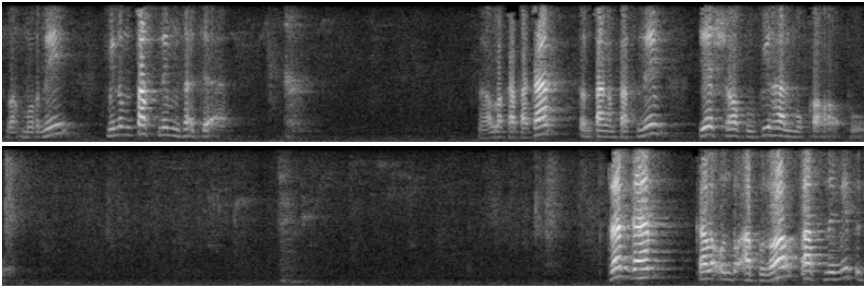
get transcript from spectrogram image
Cuma murni minum tasnim saja. Nah, Allah katakan tentang tasnim yashrabu bihal muqarrabu. Sedangkan kalau untuk abrar tasnim itu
